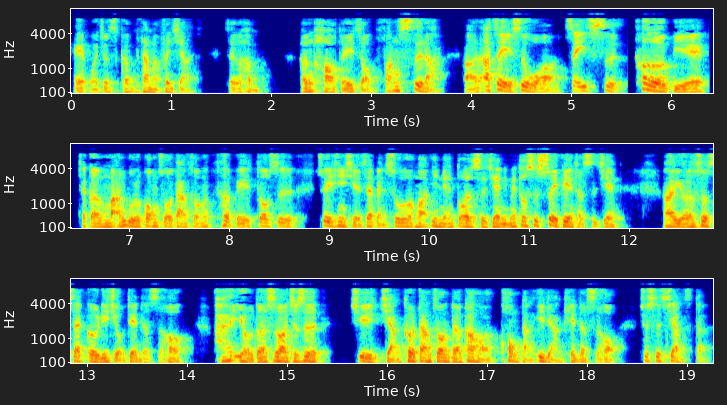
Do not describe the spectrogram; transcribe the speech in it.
哎，我就是跟他们分享这个很很好的一种方式啦。啊，那这也是我这一次特别这个忙碌的工作当中，特别都是最近写这本书哈，一年多的时间里面都是碎片的时间啊，有的时候在隔离酒店的时候，还有的时候就是去讲课当中的刚好空档一两天的时候，就是这样子的，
